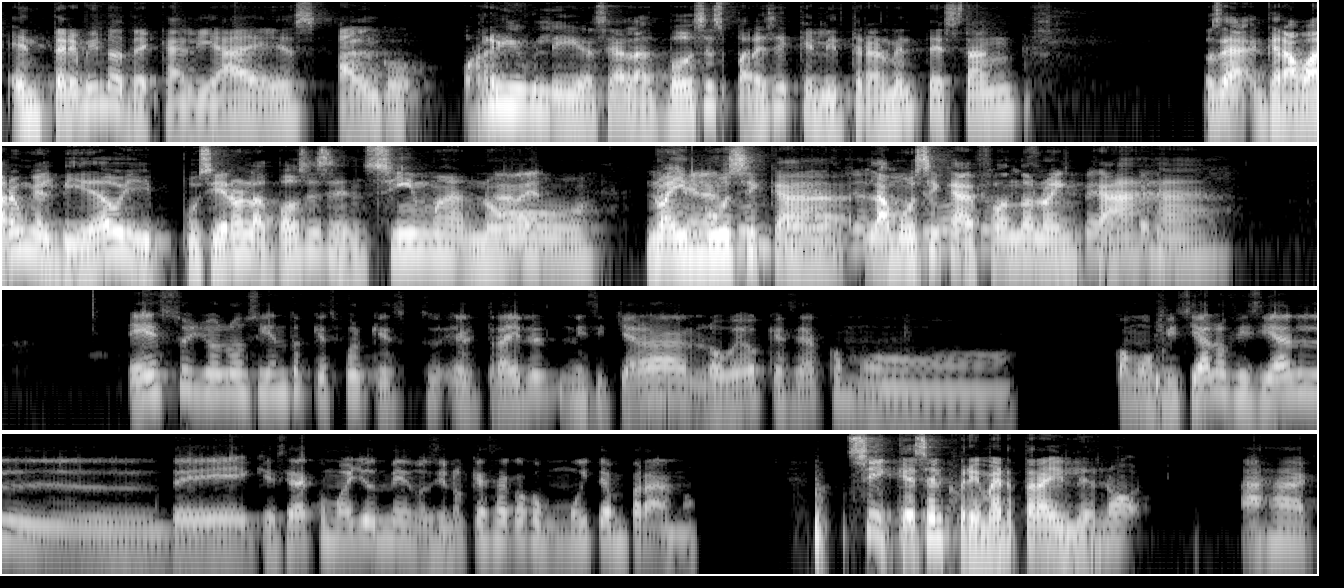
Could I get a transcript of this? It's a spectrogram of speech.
en términos de calidad es algo horrible. O sea, las voces parece que literalmente están... O sea, grabaron el video y pusieron las voces encima. ver, No, no hay música. es, yo- la yo- música de fondo no encaja. Eso yo lo siento que es porque el tráiler ni siquiera lo veo que sea como como oficial oficial de que sea como ellos mismos, sino que es algo como muy temprano. Sí, que es el primer tráiler. No, ajá,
